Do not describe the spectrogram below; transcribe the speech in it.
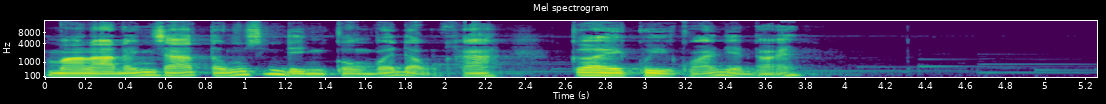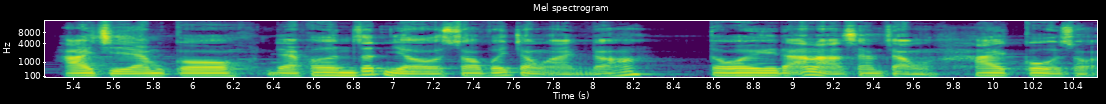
mà là đánh giá Tống Sinh Đình cùng với Động Kha, cười quỷ quái liền nói. Hai chị em cô đẹp hơn rất nhiều so với chồng ảnh đó. Tôi đã là xem trọng hai cô rồi.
